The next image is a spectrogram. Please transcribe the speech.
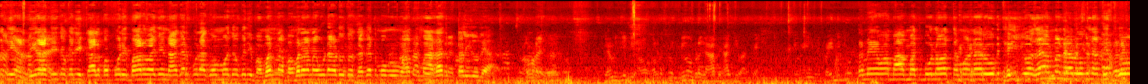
કદી અડધી રાતે તો કદી કાલ બપોરે બાર વાગે નાગરપુરા ગામમાં તો કદી ભમરના ભમરાના ઉડાડું તો જગતમાં હું મા- મહારાજ ટળી જો લ્યા તમે એવા બા મત બોલો તમને રોગ થઈ ગયો છે મને રોગ નથી થયો?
